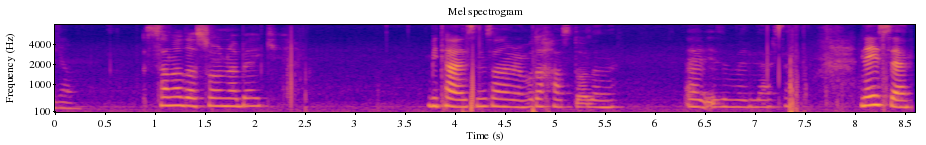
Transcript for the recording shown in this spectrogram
diyorum. sana da sonra belki. Bir tanesini sana veririm. Bu da hasta olanı. Eğer izin verirlerse. Neyse.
